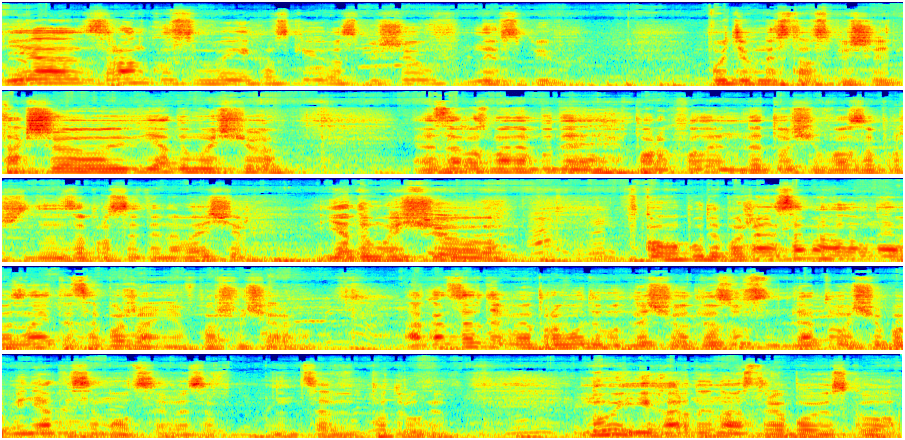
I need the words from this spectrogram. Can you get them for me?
Я зранку виїхав з Києва, спішив, не вспів. Потім не став спішити. Так що я думаю, що зараз в мене буде пару хвилин для того, щоб вас запросити, запросити на вечір. Я думаю, що в кого буде бажання. Саме головне, ви знаєте, це бажання в першу чергу. А концерти ми проводимо для чого? Для зус... для того, щоб обмінятися емоціями. Це, це по-друге. Ну і гарний настрій обов'язково.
